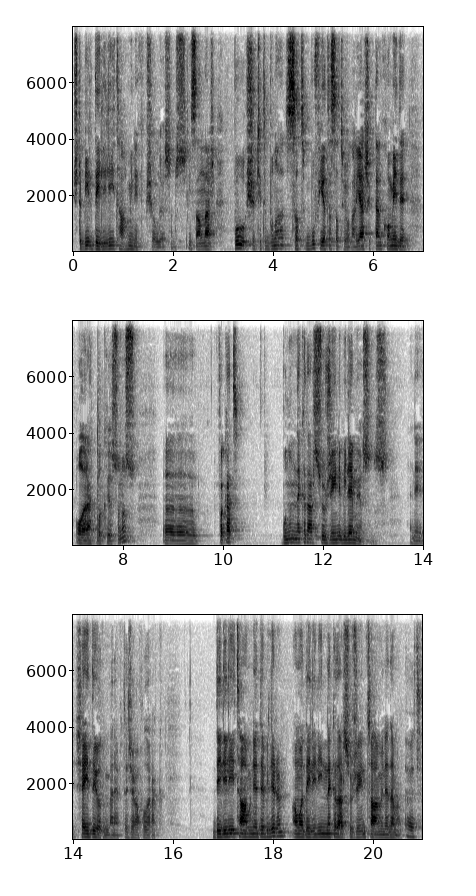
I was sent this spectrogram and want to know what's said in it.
işte bir deliliği tahmin etmiş oluyorsunuz. İnsanlar bu şirketi buna sat, bu fiyata satıyorlar. Gerçekten komedi olarak bakıyorsunuz. Ee, fakat bunun ne kadar süreceğini bilemiyorsunuz. Hani şey diyordum ben hep de cevap olarak. Deliliği tahmin edebilirim ama deliliğin ne kadar süreceğini tahmin edemem. Evet.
